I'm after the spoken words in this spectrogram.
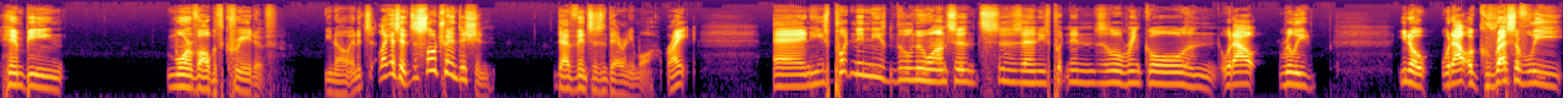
him being more involved with creative. You know, and it's like I said, it's a slow transition that Vince isn't there anymore, right? And he's putting in these little nuances and he's putting in these little wrinkles and without really, you know, without aggressively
